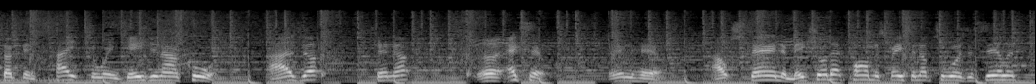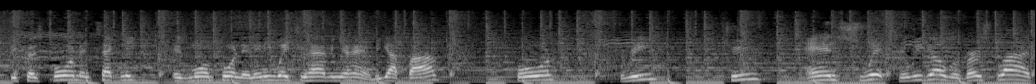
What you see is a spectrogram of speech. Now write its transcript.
tucked in tight so we're engaging our core. Eyes up, chin up. Good. Exhale. Inhale. Outstanding. Make sure that palm is facing up towards the ceiling because form and technique is more important than any weight you have in your hand. We got five, four, three, two, and switch. Here we go. Reverse flies.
